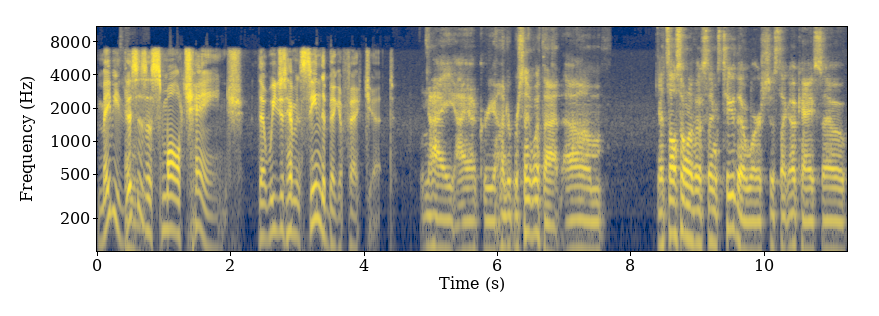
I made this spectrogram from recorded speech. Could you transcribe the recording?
Maybe this and, is a small change that we just haven't seen the big effect yet. I I agree 100% with that. Um it's also one of those things too though where it's just like okay, so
